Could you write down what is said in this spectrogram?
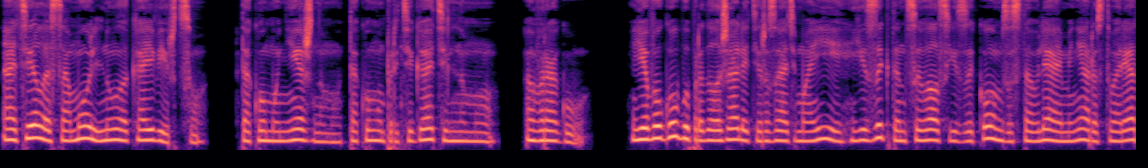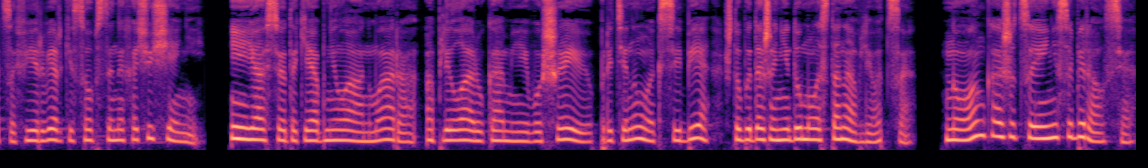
а тело само льнуло к Айвирцу, такому нежному, такому притягательному врагу. Его губы продолжали терзать мои, язык танцевал с языком, заставляя меня растворяться в фейерверке собственных ощущений. И я все-таки обняла Анмара, оплела руками его шею, притянула к себе, чтобы даже не думал останавливаться. Но он, кажется, и не собирался.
